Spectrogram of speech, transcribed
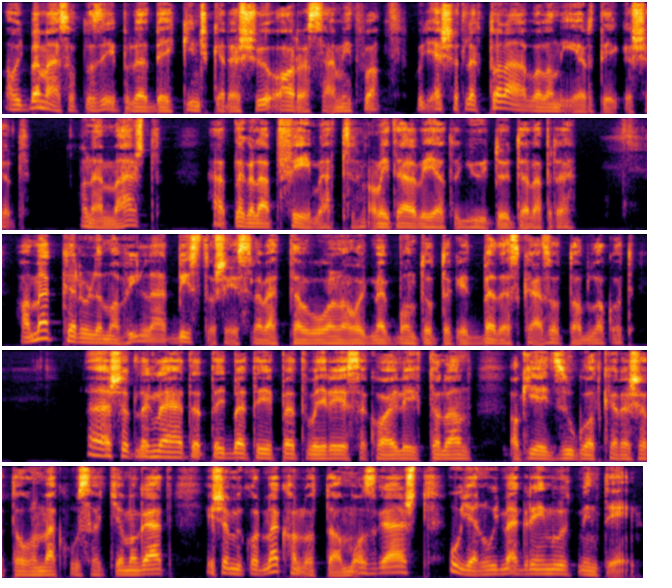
ahogy bemászott az épületbe egy kincskereső arra számítva, hogy esetleg talál valami értékeset. Ha nem mást, hát legalább fémet, amit elvéhet a gyűjtőtelepre. Ha megkerülöm a villát, biztos észrevettem volna, hogy megbontottak egy bedeszkázott ablakot. Esetleg lehetett egy betépet vagy részek hajléktalan, aki egy zugot keresett, ahol meghúzhatja magát, és amikor meghallotta a mozgást, ugyanúgy megrémült, mint én.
